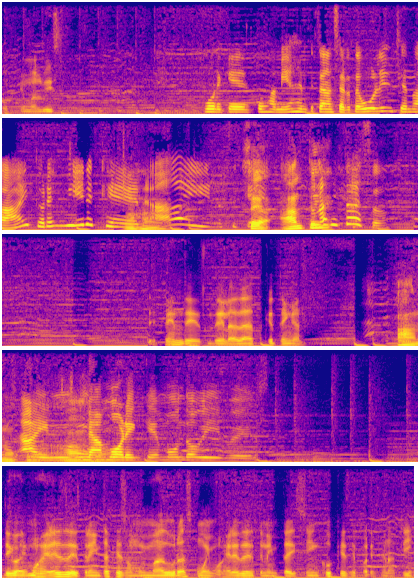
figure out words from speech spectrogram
Porque mal visto. Porque Tus amigas empiezan a hacerte bullying diciendo, ay, tú eres virgen, Ajá. ay, no sé O qué. sea, ¿Tú antes. no has visto eso? Depende de la edad que tengan. Ah, no. Ay, mi amor, ¿en qué mundo vives? Digo, hay mujeres de 30 que son muy maduras, como hay mujeres de 35 que se parecen a ti.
